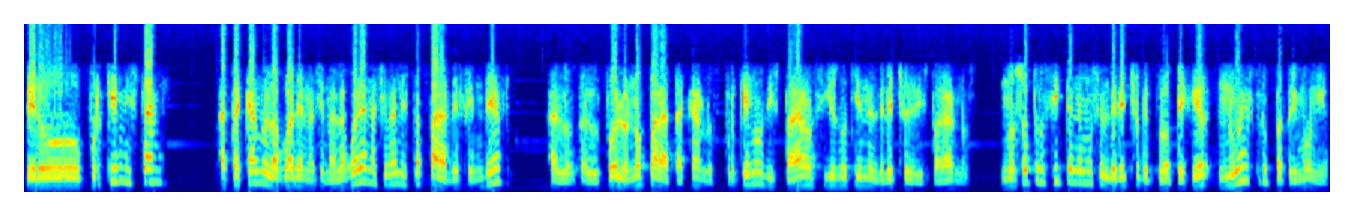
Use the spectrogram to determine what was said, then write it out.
pero ¿por qué me están atacando la Guardia Nacional? La Guardia Nacional está para defender al pueblo, no para atacarlos. ¿Por qué nos dispararon si ellos no tienen el derecho de dispararnos? Nosotros sí tenemos el derecho de proteger nuestro patrimonio.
